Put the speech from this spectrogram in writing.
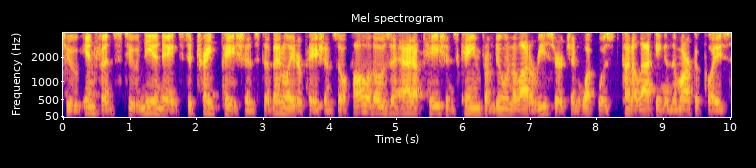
to infants, to neonates, to trach patients, to ventilator patients. So all of those adaptations came from doing a lot of research and what was kind of lacking in the marketplace,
